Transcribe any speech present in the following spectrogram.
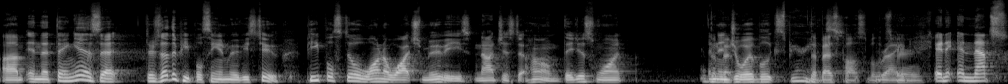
Um, and the thing is that there's other people seeing movies too. People still want to watch movies, not just at home. They just want an be- enjoyable experience. the best possible experience. And and that's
